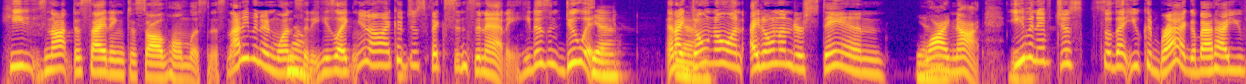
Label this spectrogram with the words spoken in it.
he's not deciding to solve homelessness not even in one no. city. He's like you know I could just fix Cincinnati. He doesn't do it. Yeah. And yeah. I don't know I don't understand yeah. why not. Even if just so that you could brag about how you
